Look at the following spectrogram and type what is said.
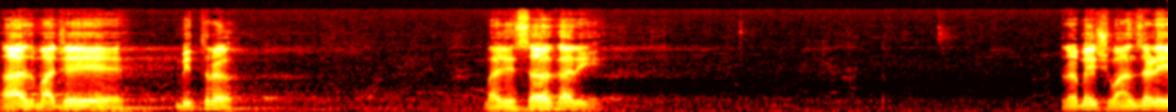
आज माझे मित्र माझे सहकारी रमेश वांजळे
